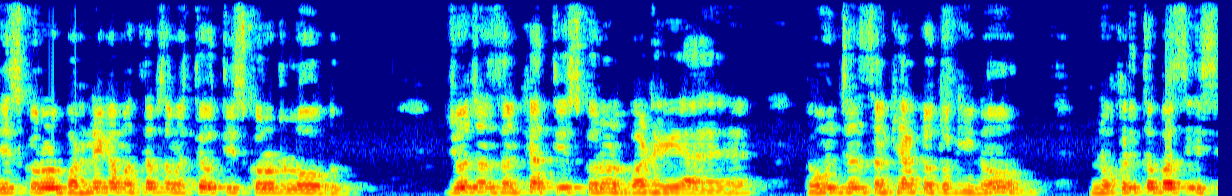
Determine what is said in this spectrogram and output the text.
30 करोड़ बढ़ने का मतलब समझते हो 30 करोड़ लोग। जो जनसंख्या 30 करोड़ बढ़ गया है तो उन जनसंख्या को तो गिनो। नौकरी तो बस इस,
